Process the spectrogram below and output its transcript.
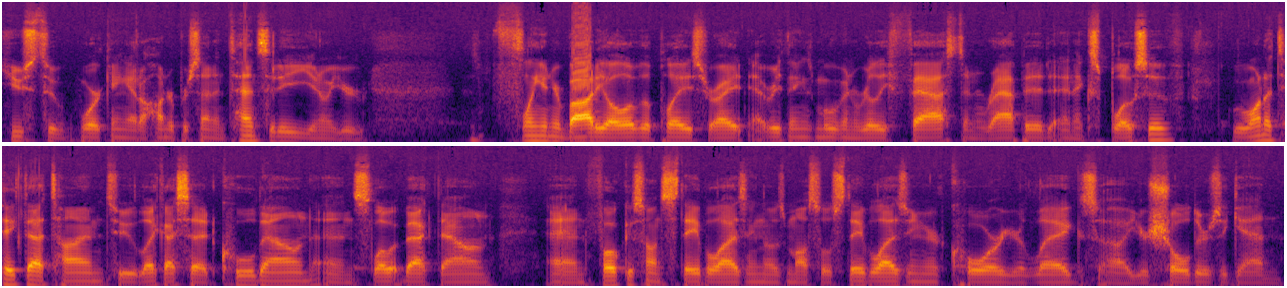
used to working at 100% intensity. You know, you're flinging your body all over the place, right? Everything's moving really fast and rapid and explosive. We want to take that time to, like I said, cool down and slow it back down and focus on stabilizing those muscles, stabilizing your core, your legs, uh, your shoulders again,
